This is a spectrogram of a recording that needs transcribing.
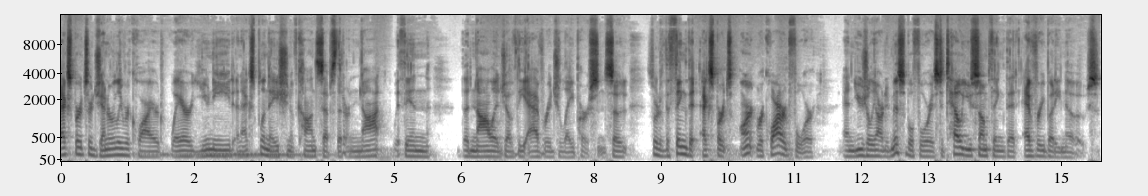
Experts are generally required where you need an explanation of concepts that are not within the knowledge of the average layperson. So, sort of the thing that experts aren't required for and usually aren't admissible for is to tell you something that everybody knows.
